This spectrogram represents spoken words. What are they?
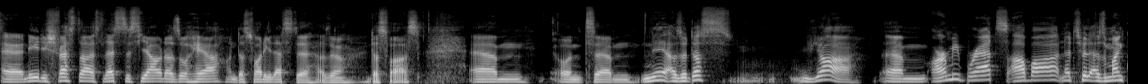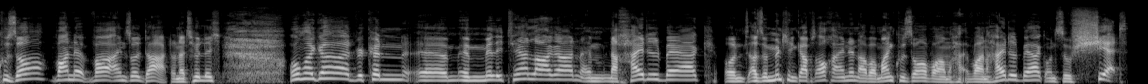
äh, nee, die Schwester ist letztes Jahr oder so her und das war die letzte. Also das war's. Ähm, und ähm, nee, also das, ja, ähm, Army Brats, aber natürlich, also mein Cousin war, ne, war ein Soldat. Und natürlich, oh mein Gott, wir können ähm, im Militärlager ähm, nach Heidelberg. Und also in München gab es auch einen, aber mein Cousin war, war in Heidelberg und so shit.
